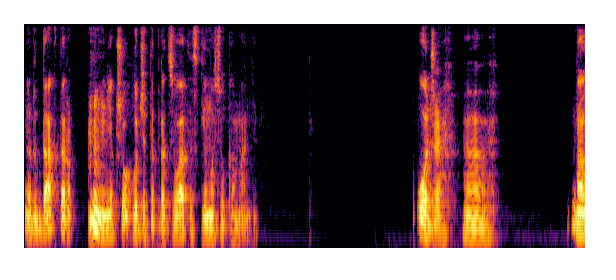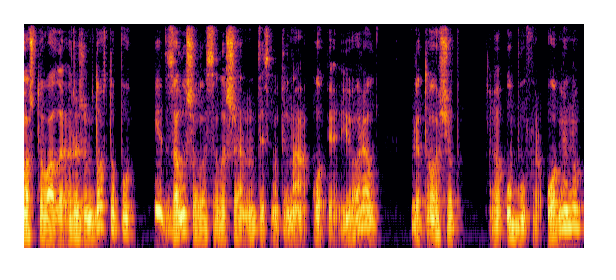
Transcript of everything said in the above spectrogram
редактор, якщо хочете працювати з кимось у команді. Отже, е, налаштували режим доступу і залишилося лише натиснути на копію URL для того, щоб е, у буфер обміну е,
